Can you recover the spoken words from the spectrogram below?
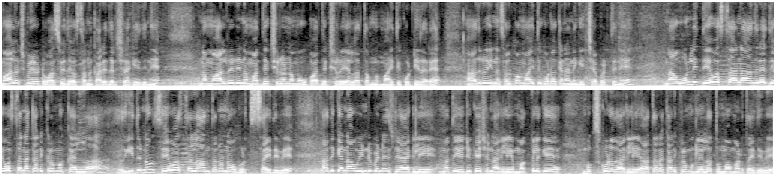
ಮಹಾಲಕ್ಷ್ಮಿ ಲೇಔಟ್ ವಾಸವಿ ದೇವಸ್ಥಾನ ಕಾರ್ಯದರ್ಶಿಯಾಗಿದ್ದೀನಿ ನಮ್ಮ ಆಲ್ರೆಡಿ ನಮ್ಮ ಅಧ್ಯಕ್ಷರು, ನಮ್ಮ ಉಪಾಧ್ಯಕ್ಷರು ಎಲ್ಲ ತಮ್ಮ ಮಾಹಿತಿ ಕೊಟ್ಟಿದ್ದಾರೆ. ಆದರೂ ಇನ್ನು ಸ್ವಲ್ಪ ಮಾಹಿತಿ ಕೊಡೋಕ್ಕೆ ನನಗೆ ಇಚ್ಛೆ ಪಡ್ತೀನಿ. ನಾವು ಓನ್ಲಿ ದೇವಸ್ಥಾನ ಅಂದರೆ ದೇವಸ್ಥಾನ ಕಾರ್ಯಕ್ರಮಕ್ಕೆಲ್ಲ ಇದನ್ನು ಸೇವಾ ಸ್ಥಳ ಅಂತಲೂ ನಾವು ಗುರುತಿಸ್ತಾ ಇದ್ದೀವಿ. ಅದಕ್ಕೆ ನಾವು ಇಂಡಿಪೆಂಡೆನ್ಸ್ ಡೇ ಆಗಲಿ, ಮತ್ತು ಎಜುಕೇಷನ್ ಆಗಲಿ, ಮಕ್ಕಳಿಗೆ ಬುಕ್ಸ್ ಕೊಡೋದಾಗಲಿ, ಆ ಥರ ಕಾರ್ಯಕ್ರಮಗಳೆಲ್ಲ ತುಂಬ ಮಾಡ್ತಾ ಇದ್ದೀವಿ.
